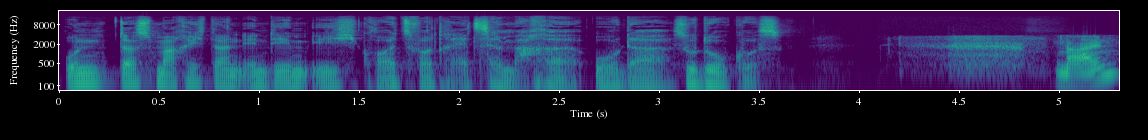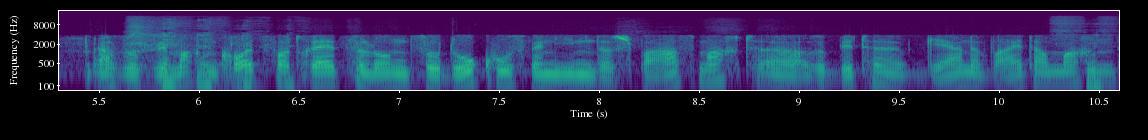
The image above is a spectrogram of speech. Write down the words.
und das mache ich dann, indem ich Kreuzworträtsel mache oder Sudokus. Nein, also Sie machen Kreuzworträtsel und Sudokus, wenn Ihnen das Spaß macht. Äh, also bitte gerne weitermachen.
